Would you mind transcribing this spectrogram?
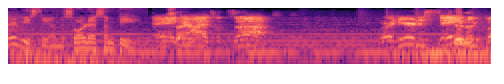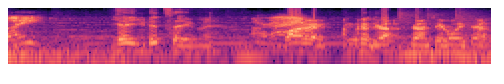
Previously on the Sword SMP. Hey Same. guys, what's up? We're here to save Did you, buddy. Yeah, you did save me. Alright. Water! I'm gonna drown, drown too, holy crap.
